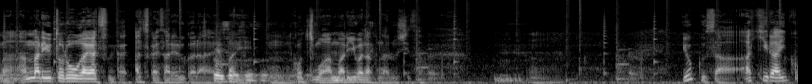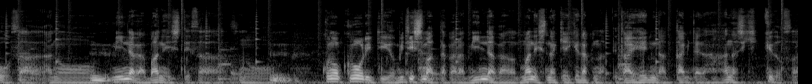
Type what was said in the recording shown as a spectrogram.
まああんまり言うと老害扱い扱いされるからやっぱりそうんこっちもあんまり言わなくなるしさ、うん。よくさ「アキラ」以降さあの、うん。みんなが真似してさその、うん。このクオリティを見てしまったからみんなが真似しなきゃいけなくなって大変になったみたいな話聞くけどさ。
